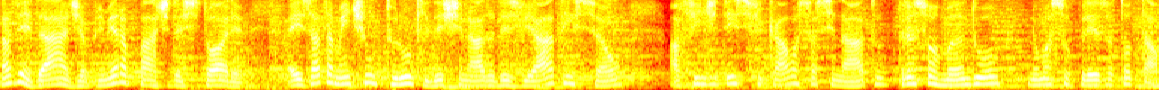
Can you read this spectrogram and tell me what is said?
na verdade, a primeira parte da história é exatamente um truque destinado a desviar a atenção a fim de intensificar o assassinato, transformando-o numa surpresa total.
